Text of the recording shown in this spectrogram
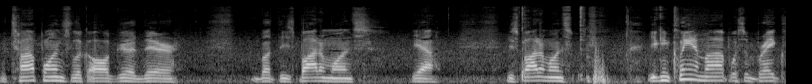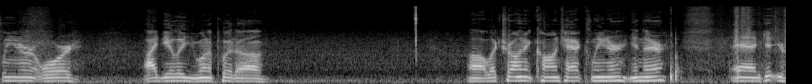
The top ones look all good there. But these bottom ones, yeah. These bottom ones, you can clean them up with some brake cleaner or Ideally, you want to put a, a, electronic contact cleaner in there and get your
